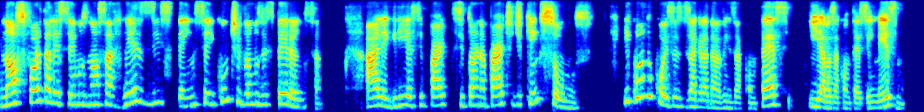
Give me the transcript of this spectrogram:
nós fortalecemos nossa resistência e cultivamos esperança. A alegria se, se torna parte de quem somos e quando coisas desagradáveis acontecem, e elas acontecem mesmo,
